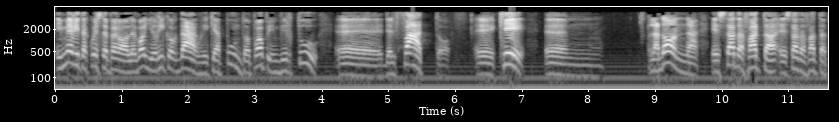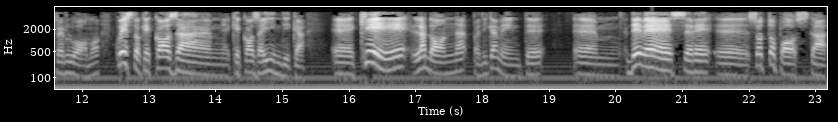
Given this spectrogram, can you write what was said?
in merito a queste parole, voglio ricordarvi che appunto proprio in virtù eh, del fatto eh, che ehm, la donna è stata, fatta, è stata, fatta, per l'uomo, questo che cosa, che cosa indica? Eh, che la donna praticamente ehm, deve essere eh, sottoposta,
